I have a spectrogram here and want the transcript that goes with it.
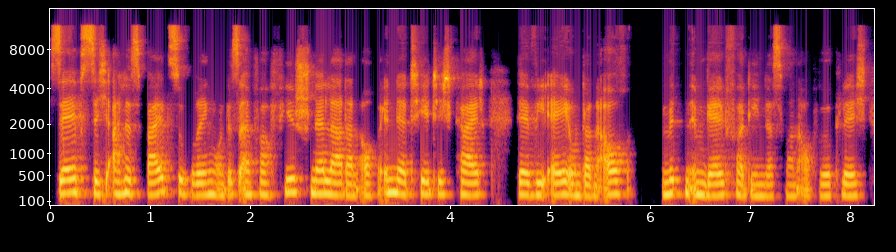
selbst sich alles beizubringen und ist einfach viel schneller dann auch in der Tätigkeit der VA und dann auch mitten im Geld verdienen, dass man auch wirklich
